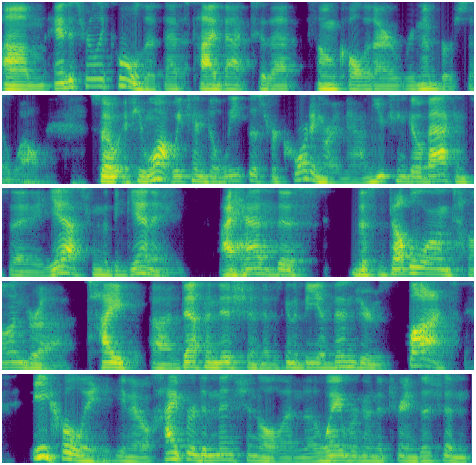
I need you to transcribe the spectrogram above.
Um, and it's really cool that that's tied back to that phone call that I remember so well. So if you want, we can delete this recording right now and you can go back and say, yes, from the beginning, I had this, this double entendre type uh, definition. that was going to be Avengers, but equally, you know, hyperdimensional and the way we're going to transition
